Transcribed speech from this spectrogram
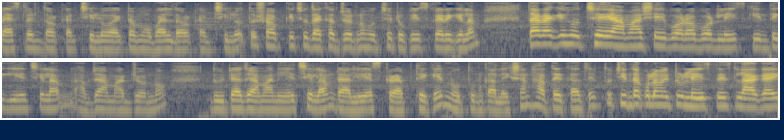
ব্যাসলেট দরকার ছিল, একটা মোবাইল দরকার ছিল। তো সব কিছু দেখার জন্য হচ্ছে টোকি স্কোয়ারে গেলাম। তার আগে হচ্ছে আমার সেই বরাবর লেস কিনতে গিয়েছিলাম জামার জন্য। দুইটা জামা নিয়েছিলাম ডালিয়া স্ক্র্যাপ থেকে নতুন কালেকশন হাতের কাজের। তো চিন্তা করলাম একটু লেস টেস লাগাই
